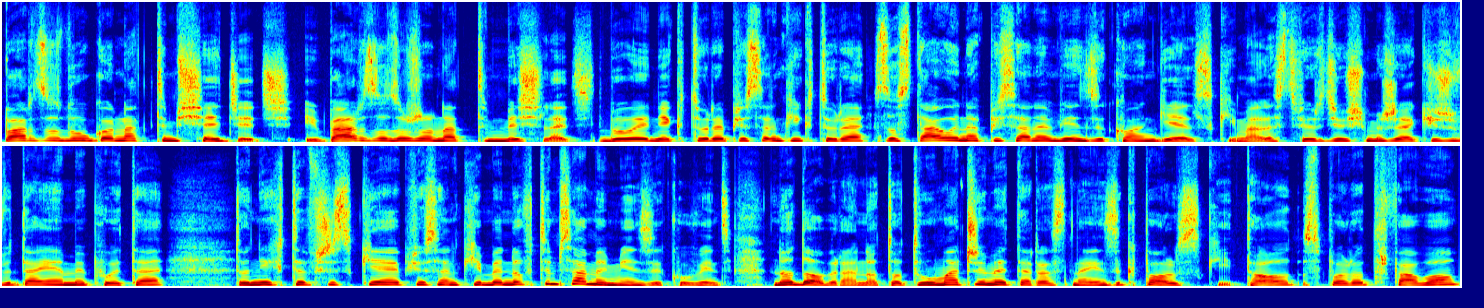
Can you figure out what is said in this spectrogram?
bardzo długo nad tym siedzieć i bardzo dużo nad tym myśleć. Były niektóre piosenki, które zostały napisane w języku angielskim, ale stwierdziliśmy, że jak już wydajemy płytę, to niech te wszystkie piosenki będą w tym samym języku, więc no dobra, no to tłumaczymy teraz na język polski. To sporo trwało,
